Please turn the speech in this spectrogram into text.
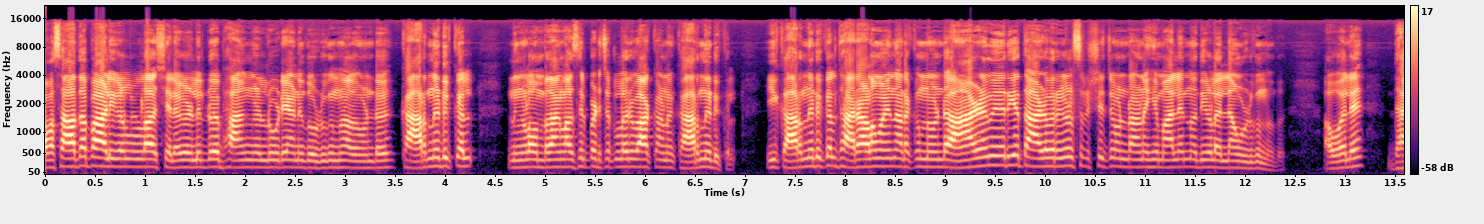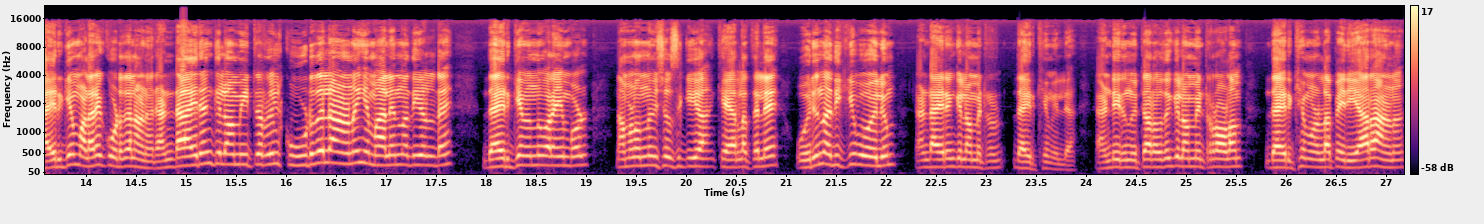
അവസാദ പാളികളുള്ള ശിലകളുടെ ഭാഗങ്ങളിലൂടെയാണ് ഇത് ഒഴുകുന്നത്. അതുകൊണ്ട് കാർന്നെടുക്കൽ നിങ്ങൾ ഒമ്പതാം ക്ലാസ്സിൽ പഠിച്ചിട്ടുള്ള ഒരു വാക്കാണ് കാർന്നെടുക്കൽ. ഈ കാർന്നെടുക്കൽ ധാരാളമായി നടക്കുന്നതുകൊണ്ട് ആഴമേറിയ താഴ്വരകൾ സൃഷ്ടിച്ചുകൊണ്ടാണ് ഹിമാലയൻ നദികളെല്ലാം ഒഴുകുന്നത്. അതുപോലെ ദൈർഘ്യം വളരെ കൂടുതലാണ്. രണ്ടായിരം കിലോമീറ്ററിൽ കൂടുതലാണ് ഹിമാലയൻ നദികളുടെ ദൈർഘ്യം എന്ന് പറയുമ്പോൾ നമ്മളൊന്ന് വിശ്വസിക്കുക കേരളത്തിലെ ഒരു നദിക്ക് പോലും രണ്ടായിരം കിലോമീറ്റർ ദൈർഘ്യമില്ല. രണ്ട് ഇരുന്നൂറ്ററുപത് കിലോമീറ്ററോളം ദൈർഘ്യമുള്ള പെരിയാറാണ്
